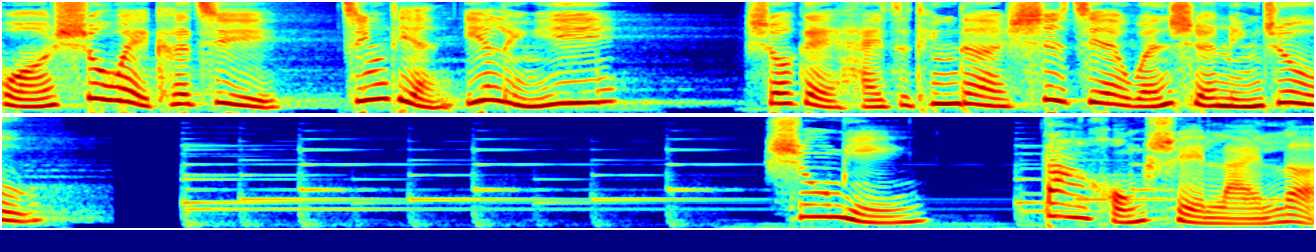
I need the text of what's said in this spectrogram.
活数位科技经典一零一，说给孩子听的世界文学名著。书名《大洪水来了》。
